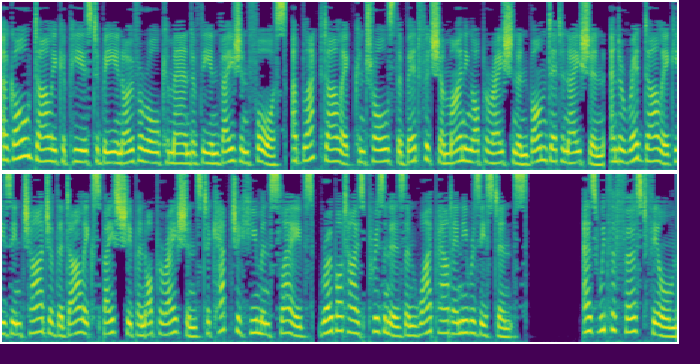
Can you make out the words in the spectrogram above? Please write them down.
A gold Dalek appears to be in overall command of the invasion force, a black Dalek controls the Bedfordshire mining operation and bomb detonation, and a red Dalek is in charge of the Dalek spaceship and operations to capture human slaves, robotize prisoners and wipe out any resistance. As with the first film,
